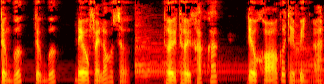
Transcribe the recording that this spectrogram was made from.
từng bước từng bước đều phải lo sợ, thời thời khắc khắc đều khó có thể bình an.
